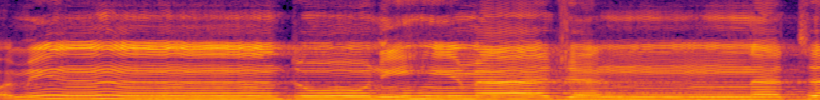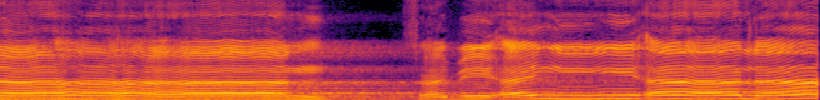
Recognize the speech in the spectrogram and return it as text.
ومن دونهما جنتان فبأي آلاء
